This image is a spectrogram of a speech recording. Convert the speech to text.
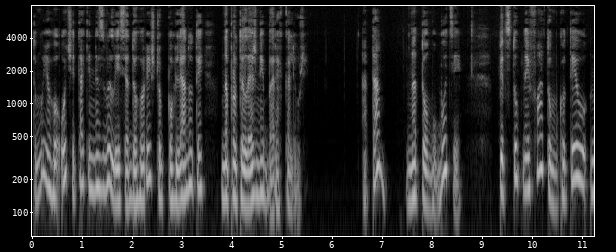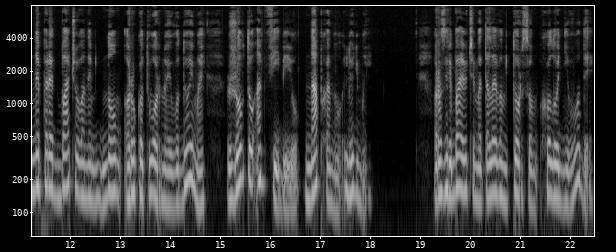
Тому його очі так і не звелися догори, щоб поглянути на протилежний берег калюжі. А там, на тому боці, підступний фатум котив непередбачуваним дном рукотворної водойми жовту амфібію, напхану людьми. Розгрібаючи металевим торсом холодні води,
